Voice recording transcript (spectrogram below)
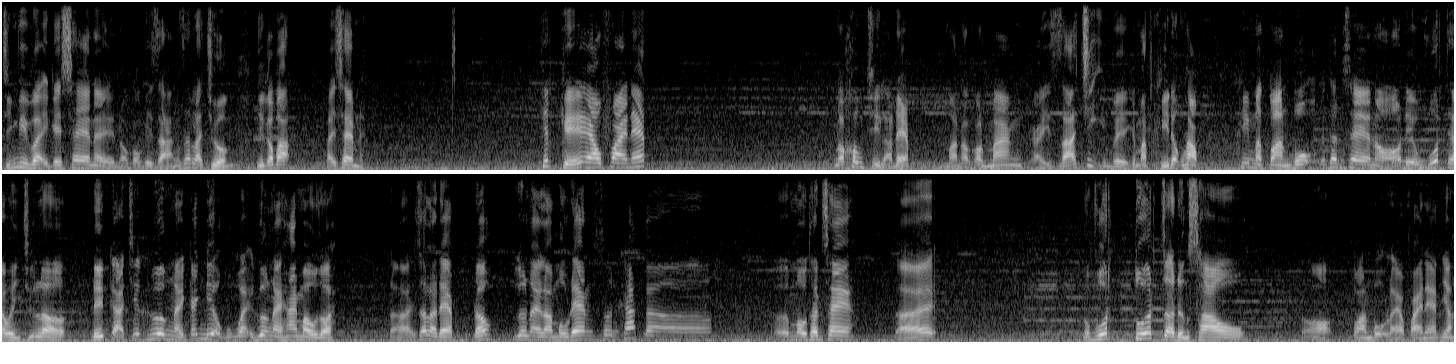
chính vì vậy cái xe này nó có cái dáng rất là trường. Như các bạn hãy xem này. Thiết kế L-Finet nó không chỉ là đẹp mà nó còn mang cái giá trị về cái mặt khí động học. Khi mà toàn bộ cái thân xe nó đều vuốt theo hình chữ L đến cả chiếc gương này cách điệu cũng vậy gương này hai màu rồi. Đấy rất là đẹp. Đâu gương này là màu đen sơn khác uh, màu thân xe. Đấy nó vuốt tuốt ra đường sau. Đó toàn bộ là L-Finet nhá.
